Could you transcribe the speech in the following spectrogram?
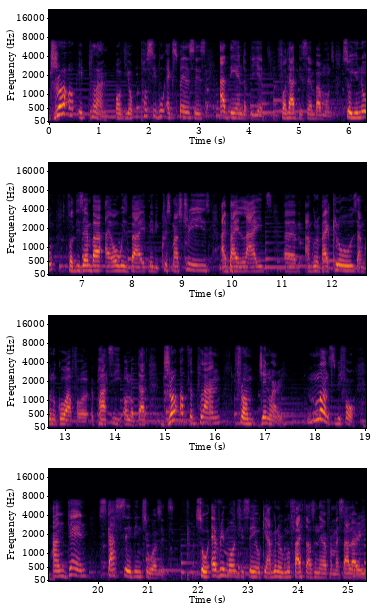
draw up a plan of your possible expenses at the end of the year for that December month. So you know, for December, I always buy maybe Christmas trees, I buy lights, um, I'm gonna buy clothes, I'm gonna go out for a party, all of that. Draw up the plan from January, months before, and then start saving towards it. So every month you say, okay, I'm going to remove 5,000 naira from my salary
